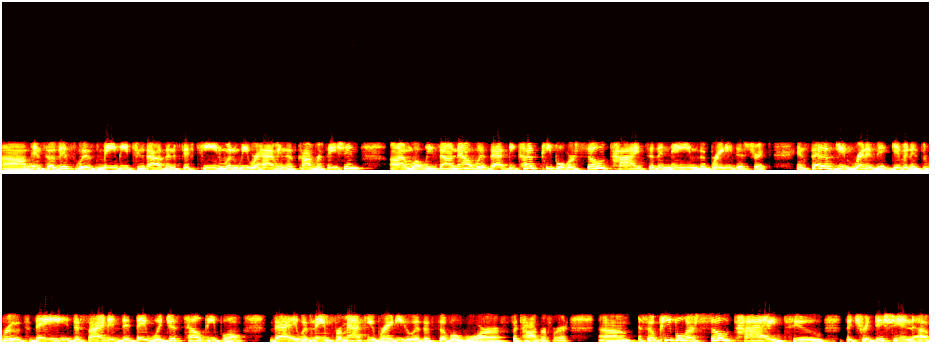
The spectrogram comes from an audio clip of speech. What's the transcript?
Um, and so this was maybe 2015 when we were having this conversation. Uh, and what we found out was that because people were so tied to the name, the Brady District, instead of get rid of it, given its roots, they decided that they would just tell people that it was named for Mathew Brady, who is a Civil War photographer. Um, so people are so tied to the tradition of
